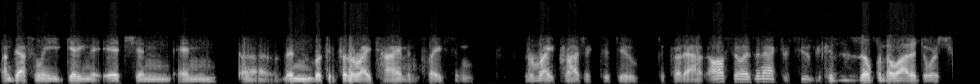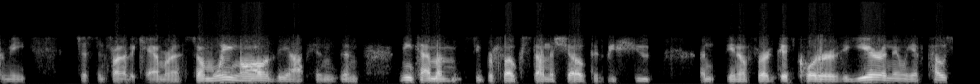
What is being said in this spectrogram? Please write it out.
I'm definitely getting the itch and and uh, and looking for the right time and place and the right project to do to put out. Also as an actor too, because this has opened a lot of doors for me just in front of the camera. So I'm weighing all of the options, and meantime, I'm super focused on the show because we shoot, um, you know, for a good quarter of the year, and then we have post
